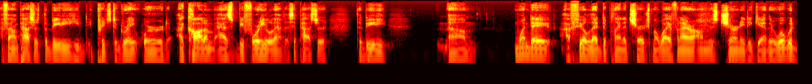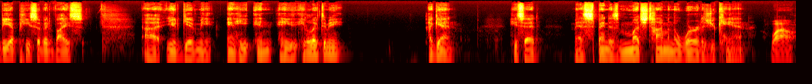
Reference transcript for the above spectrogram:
I found Pastor Thabiti. He, he preached a great word. I caught him as before he left. I said, Pastor Thabiti, um, one day I feel led to plant a church. My wife and I are on this journey together. What would be a piece of advice uh, you'd give me? And he and he, he looked at me again. He said, "Man, spend as much time in the Word as you can. Wow.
